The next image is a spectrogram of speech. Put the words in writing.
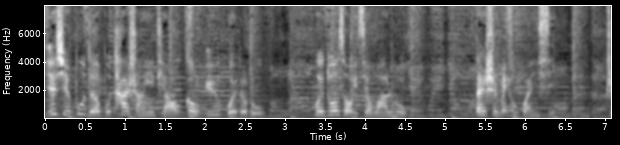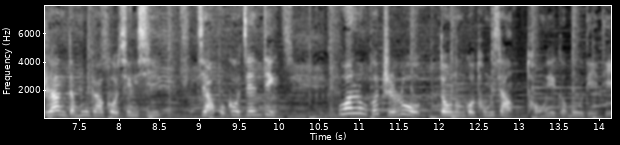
也许不得不踏上一条更迂回的路，会多走一些弯路，但是没有关系，只要你的目标够清晰，脚步够坚定，弯路和直路都能够通向同一个目的地。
